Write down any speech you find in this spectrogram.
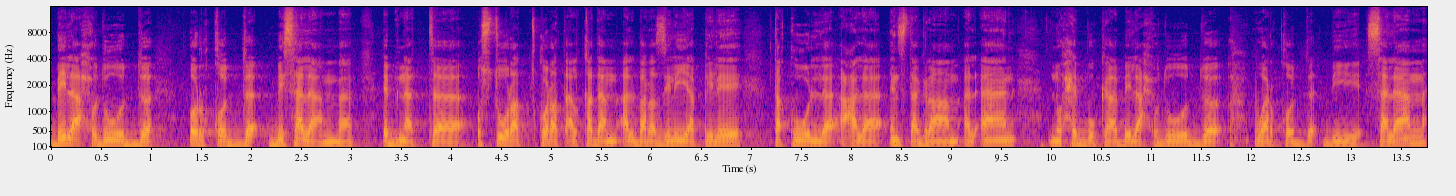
بلا حدود ارقد بسلام. ابنة أسطورة كرة القدم البرازيلية بيليه تقول على إنستغرام الآن نحبك بلا حدود وارقد بسلام.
